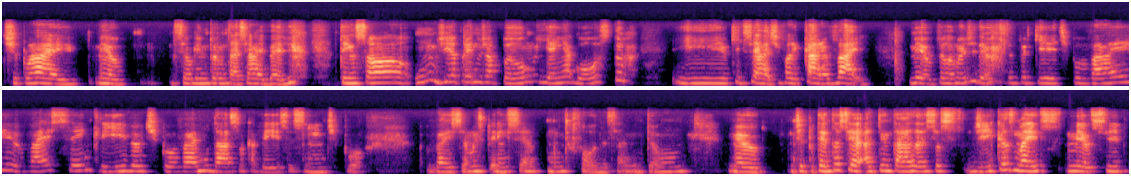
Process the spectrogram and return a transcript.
tipo, ai, meu, se alguém me perguntasse, ai, Beli, tenho só um dia para ir no Japão e é em agosto, e o que, que, você acha? Eu falei, cara, vai. Meu, pelo amor de Deus, porque, tipo, vai, vai ser incrível, tipo, vai mudar a sua cabeça, assim, tipo, vai ser uma experiência muito foda, sabe? Então, meu, tipo, tenta se atentar a essas dicas, mas, meu, se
